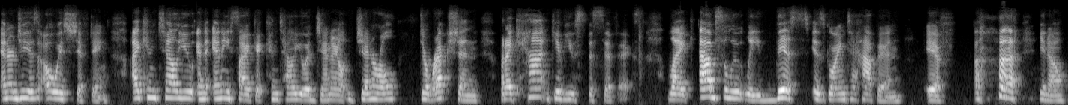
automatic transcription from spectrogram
Energy is always shifting. I can tell you, and any psychic can tell you a general general direction, but I can't give you specifics. Like, absolutely, this is going to happen if, you know,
